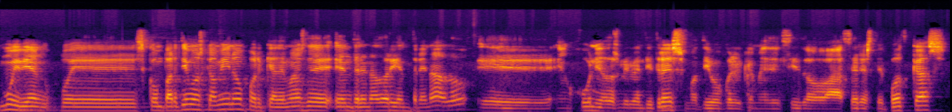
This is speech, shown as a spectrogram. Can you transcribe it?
Muy bien, pues compartimos camino porque además de entrenador y entrenado, eh, en junio de 2023, motivo por el que me decido a hacer este podcast,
